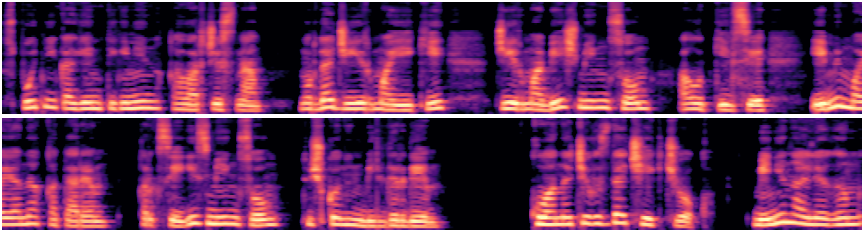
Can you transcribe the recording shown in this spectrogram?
спутник агенттигинин кабарчысына мурда жыйырма эки жыйырма сом алып келсе эми маяна катары кырк сегиз миң сом түшкөнүн билдирди. Кубанычыбызда чек жок. Менин айлыгым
